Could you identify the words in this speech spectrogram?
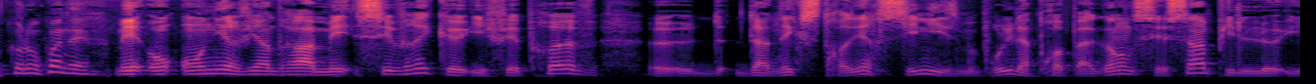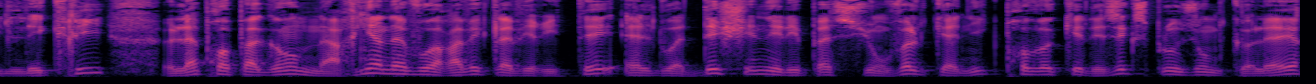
que l'on connaît. Mais on, y reviendra. Mais c'est vrai qu'il fait preuve euh, d'un extraordinaire cynisme. Pour lui, la propagande, c'est simple. Il l'écrit. la propagande n'a rien à voir avec la vérité. Elle doit déchaîner les passions volcaniques, provoquer des explosions de colère,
